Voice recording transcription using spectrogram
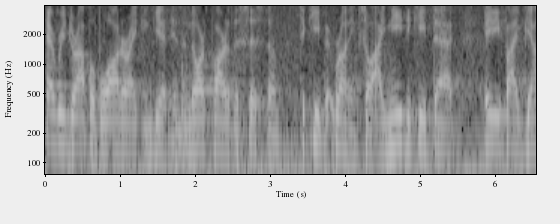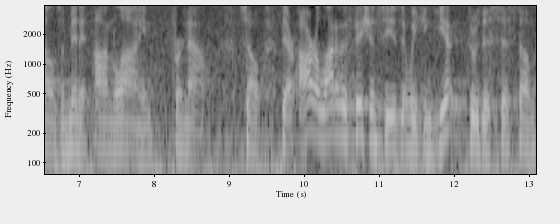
every drop of water I can get in the north part of the system to keep it running. So I need to keep that 85 gallons a minute online for now. So there are a lot of efficiencies that we can get through this system,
